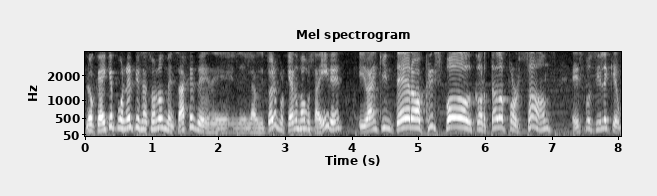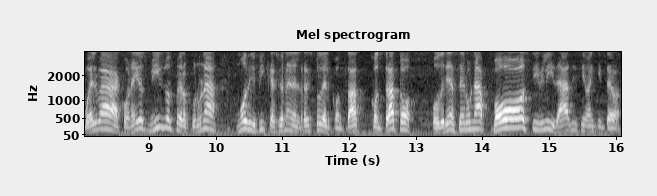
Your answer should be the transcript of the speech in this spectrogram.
Lo que hay que poner que esos son los mensajes de- de- del auditorio, porque ya nos vamos a ir, ¿eh? Iván Quintero, Chris Paul, cortado por Sons. Es posible que vuelva con ellos mismos, pero con una modificación en el resto del contra- contrato. Podría ser una posibilidad, dice Iván Quintero.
